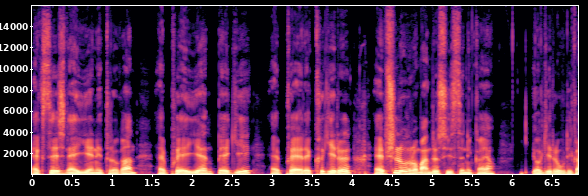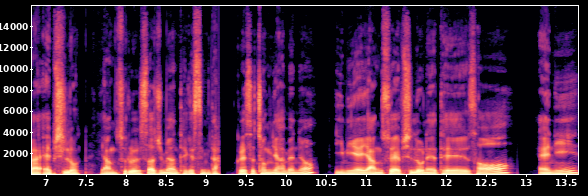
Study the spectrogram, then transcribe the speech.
x 대신에 an이 들어간 fan 빼기 fl의 크기를 엡실론으로 만들 수 있으니까요. 여기를 우리가 엡실론 양수를 써주면 되겠습니다. 그래서 정리하면요. 임의의 양수 엡실론에 대해서 n이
